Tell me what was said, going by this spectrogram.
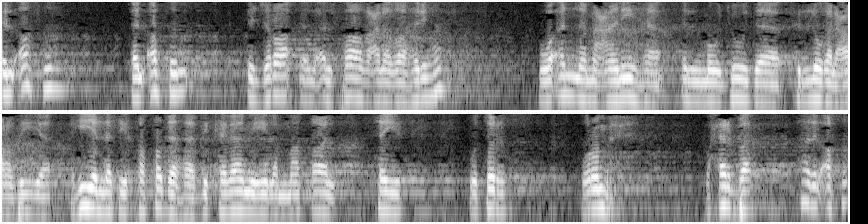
الأصل الأصل إجراء الألفاظ على ظاهرها. وأن معانيها الموجودة في اللغة العربية هي التي قصدها بكلامه لما قال سيف وترس ورمح وحربة. هذا الأصل.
